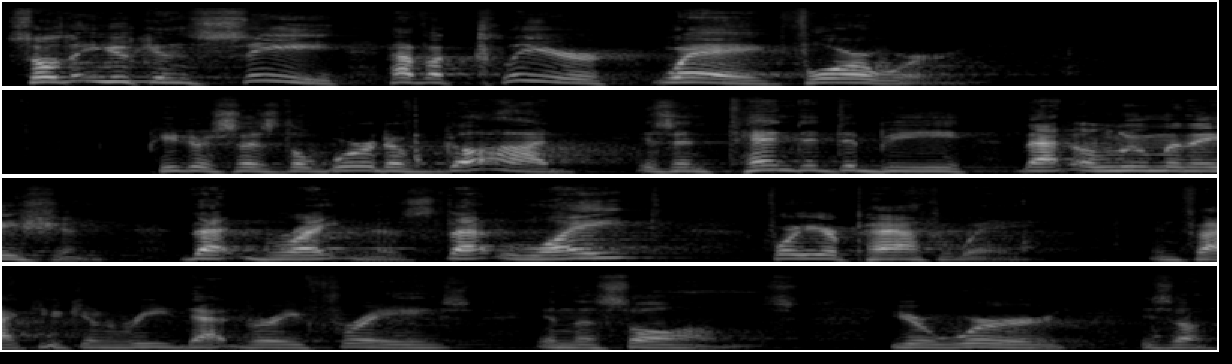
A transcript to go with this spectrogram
so that you can see, have a clear way forward. Peter says the Word of God is intended to be that illumination, that brightness, that light for your pathway. In fact, you can read that very phrase in the Psalms. Your Word is a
